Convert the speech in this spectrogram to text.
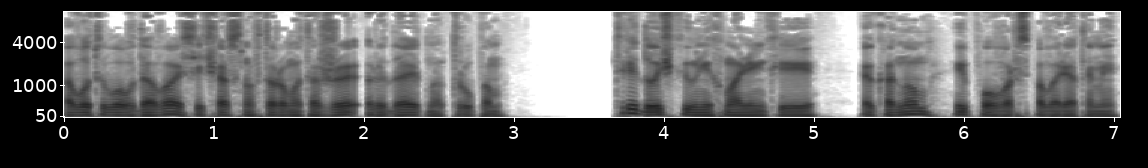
а вот его вдова сейчас на втором этаже рыдает над трупом. Три дочки у них маленькие, эконом и повар с поварятами.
